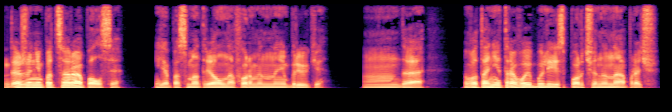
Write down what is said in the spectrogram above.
«Даже не поцарапался». Я посмотрел на форменные брюки. «М-да». Вот они травой были испорчены напрочь,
